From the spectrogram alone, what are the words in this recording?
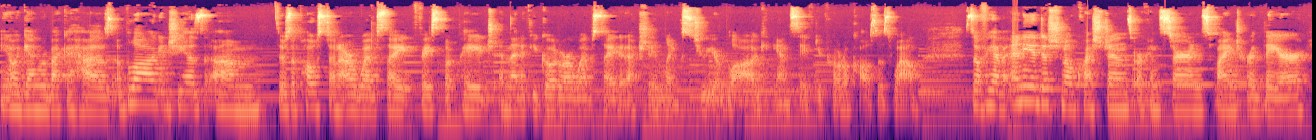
you know, again, Rebecca has a blog, and she has um, there's a post on our website, Facebook page, and then if you go to our website, it actually links to your blog and safety protocols as well. So if you have any additional questions or concerns, find her there.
